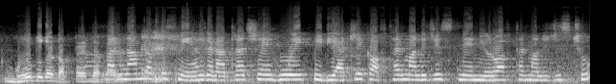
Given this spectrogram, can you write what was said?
go to the doctor at the મારું નામ ડૉક્ટર સ્નેહલ ગણાત્રા છે હું એક પીડિયાટ્રિક ઓફથેલ્મોલોજિસ્ટ ને ન્યુરો ઓફથેલ્મોલોજિસ્ટ છું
